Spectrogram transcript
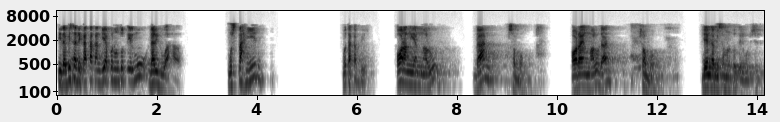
tidak bisa dikatakan dia penuntut ilmu dari dua hal. Mustahil, mutakabir. Orang yang malu dan sombong. Orang yang malu dan sombong. Dia nggak bisa menuntut ilmu di situ.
